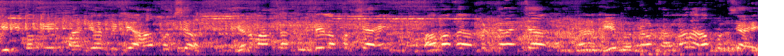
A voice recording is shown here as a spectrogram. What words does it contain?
की रिपब्लिकन पार्टी ऑफ इंडिया हा पक्ष जनमानसात जुडलेला पक्ष आहे. बाबासाहेब आंबेडकरांच्या ध्येय धोरणावर चालणारा हा पक्ष आहे.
